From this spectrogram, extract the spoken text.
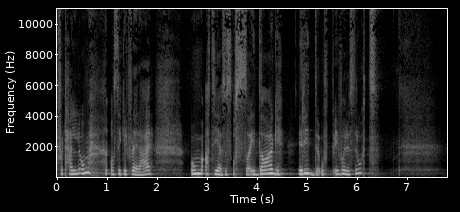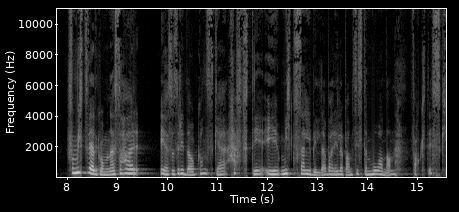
fortelle om, og sikkert flere her, om at Jesus også i dag rydder opp i vår rot. For mitt vedkommende så har Jesus rydda opp ganske heftig i mitt selvbilde bare i løpet av de siste månedene, faktisk.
